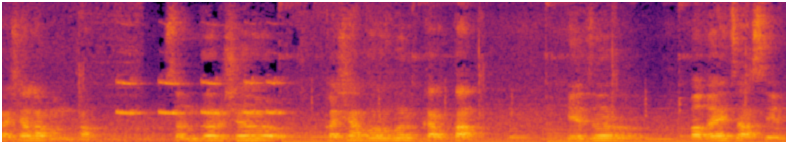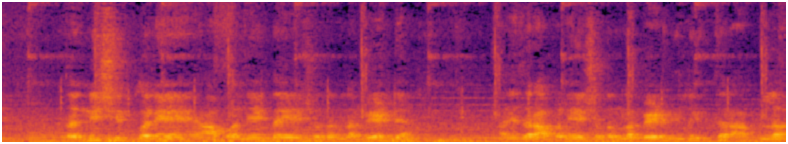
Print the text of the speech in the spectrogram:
कशाला म्हणतात संघर्ष कशाबरोबर करतात हे जर बघायचं असेल तर निश्चितपणे आपण एकदा यशोधनला भेट द्या. आणि जर आपण यशोधनला भेट दिली तर आपला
